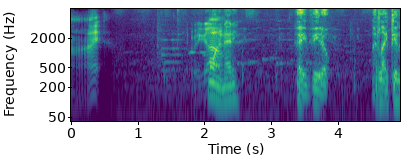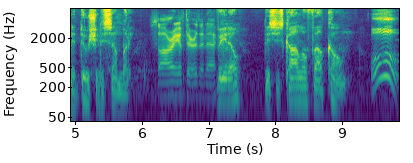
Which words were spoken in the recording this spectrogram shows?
Alright. Here we go. Morning, Eddie. Hey, Vito. I'd like to introduce you to somebody. Sorry if there's an echo. Vito, this is Carlo Falcone. Ooh!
